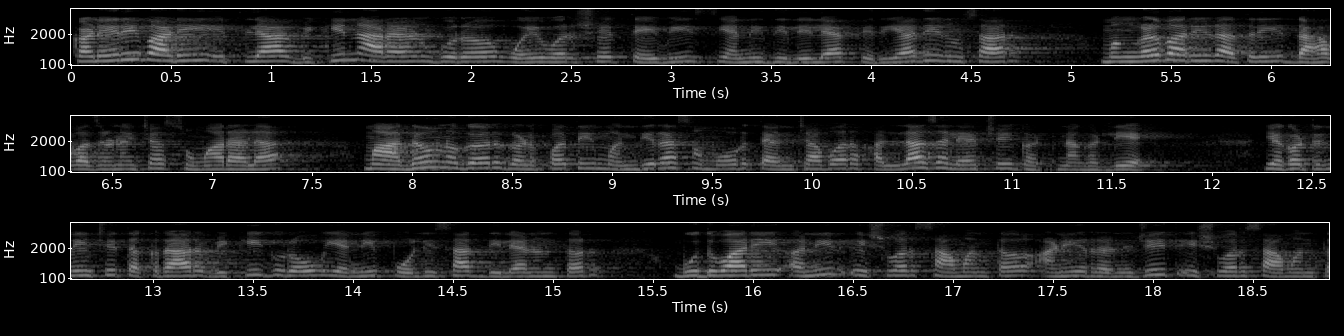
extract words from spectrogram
कणेरीवाडी इथल्या विकी नारायण गुरव वय वर्षे तेवीस यांनी दिलेल्या फिर्यादीनुसार मंगळवारी रात्री दहा वाजण्याच्या सुमाराला माधवनगर गणपती मंदिरासमोर त्यांच्यावर हल्ला झाल्याची घटना घडली आहे. या घटनेची तक्रार विकी गुरव यांनी पोलिसात दिल्यानंतर बुधवारी अनिल ईश्वर सावंत आणि रणजित ईश्वर सावंत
